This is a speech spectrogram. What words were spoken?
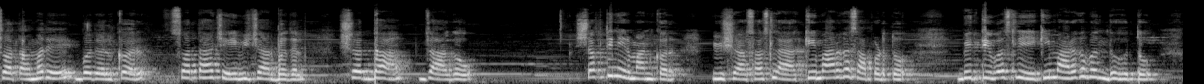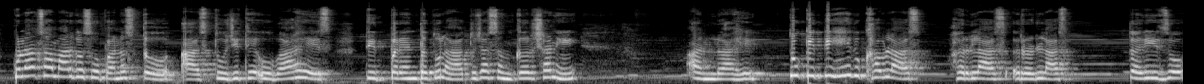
स्वतःमध्ये बदल कर. स्वतःचे विचार बदल. श्रद्धा जागव. शक्ती निर्माण कर. विश्वास असला की मार्ग सापडतो. भीती बसली की मार्ग बंद होतो. कुणाचा मार्ग सोपा नसतो. आज तू जिथे उभा आहेस तिथपर्यंत तुला तुझ्या संघर्षाने आणलं आहे. तू कितीही दुखावलास हरलास रडलास तरी जो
